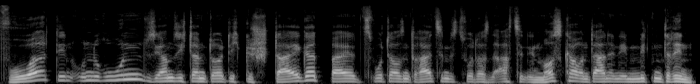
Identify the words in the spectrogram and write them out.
vor den Unruhen. Sie haben sich dann deutlich gesteigert bei 2013 bis 2018 in Moskau und dann eben mittendrin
